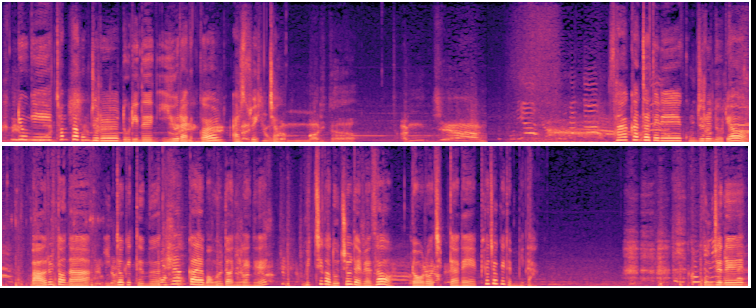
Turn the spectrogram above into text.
흑룡이 천파공주를 노리는 이유라는 걸 알 수 있죠. 사악한 자들이 공주를 노려 마을을 떠나 인적이 드문 해안가에 머물던 일에는 위치가 노출되면서 여러 집단의 표적이 됩니다. 공주는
